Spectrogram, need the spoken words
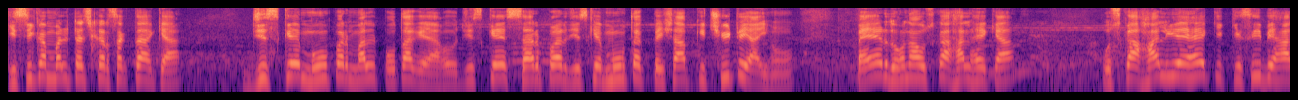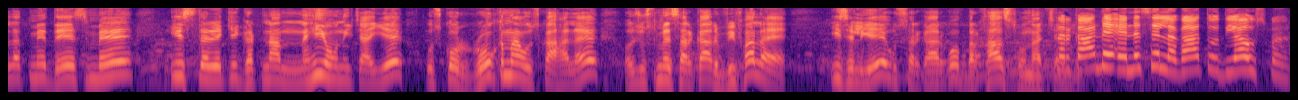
किसी का मल टच कर सकता है क्या? जिसके मुँह पर मल पोता गया हो, जिसके सर पर, जिसके मुँह तक पेशाब की छींटें आई हों, पैर धोना उसका हल है क्या? उसका हल ये है कि किसी भी हालत में देश में इस तरह की घटना नहीं होनी चाहिए उसको रोकना उसका हल है और जिसमें सरकार विफल है इसलिए उस सरकार को बर्खास्त होना चाहिए। सरकार ने एनएसए लगा तो दिया उस पर?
